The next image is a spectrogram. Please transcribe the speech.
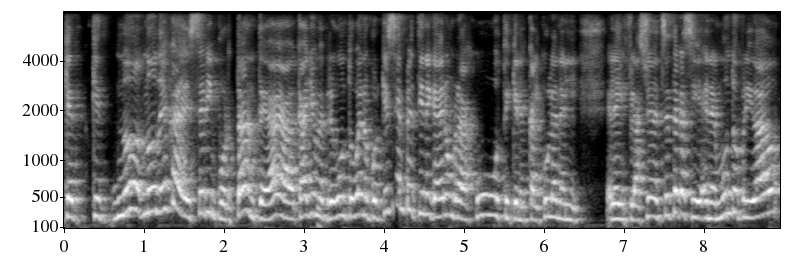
que, no, deja de ser importante. ¿ah? Acá yo me pregunto, bueno, ¿por qué siempre tiene que haber un reajuste y que les calculan la inflación, etcétera? Si en el mundo privado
